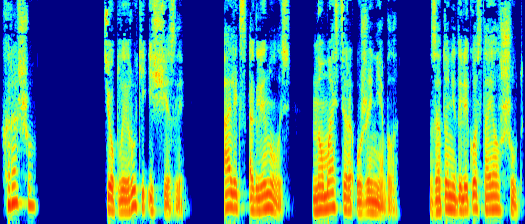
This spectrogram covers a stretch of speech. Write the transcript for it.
«Хорошо». Теплые руки исчезли. Алекс оглянулась, но мастера уже не было. Зато недалеко стоял Шут.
